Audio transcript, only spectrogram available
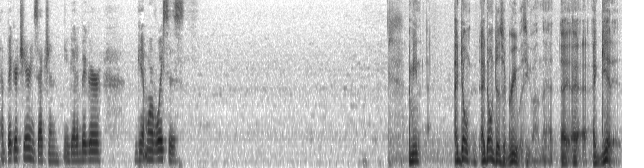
a bigger cheering section. You get a bigger get more voices. I mean, I don't I don't disagree with you on that. I I, I get it,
